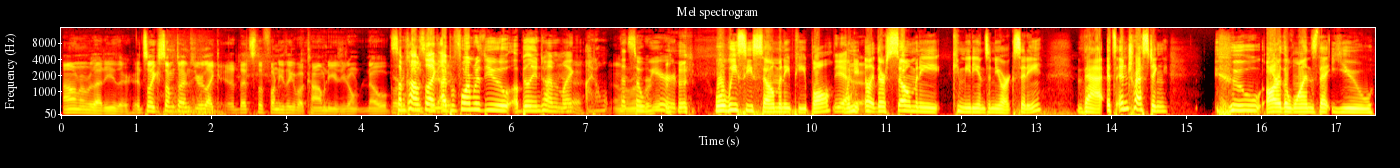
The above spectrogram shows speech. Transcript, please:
I don't remember that either. It's like sometimes you're like, uh, that's the funny thing about comedy is you don't know. a person Sometimes like I performed with you a billion times. I'm Yeah. like I don't. I don't that's so weird. Well, we see so many people. Yeah. When you, Yeah. like, there's so many comedians in New York City that it's interesting who are the ones that you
